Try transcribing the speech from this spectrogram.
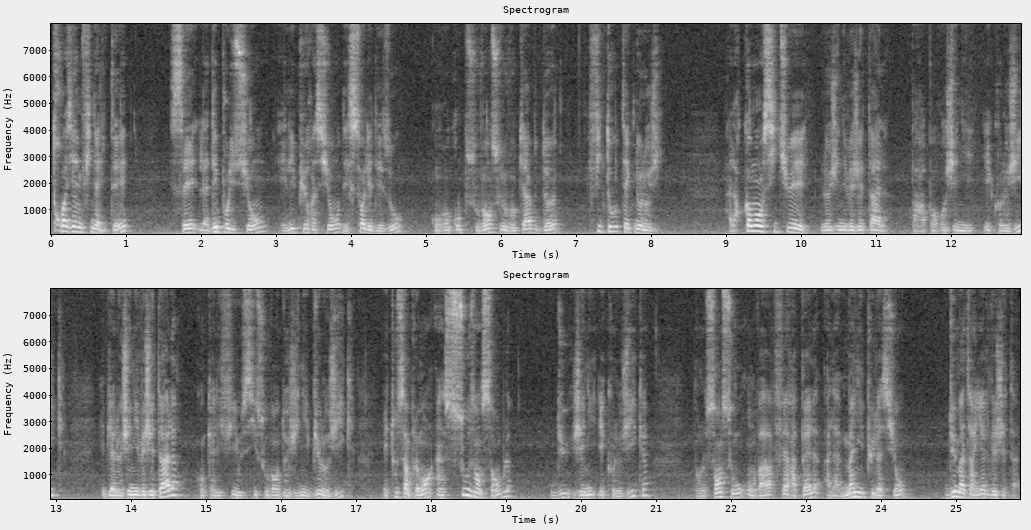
Troisième finalité, c'est la dépollution et l'épuration des sols et des eaux, qu'on regroupe souvent sous le vocable de phytotechnologie. Alors comment situer le génie végétal par rapport au génie écologique? Eh bien le génie végétal, qu'on qualifie aussi souvent de génie biologique, est tout simplement un sous-ensemble du génie écologique, dans le sens où on va faire appel à la manipulation du matériel végétal.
